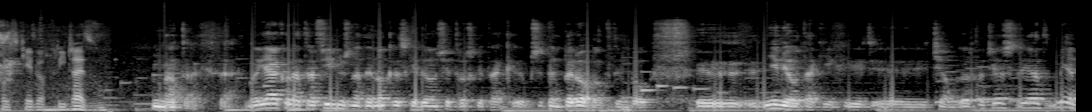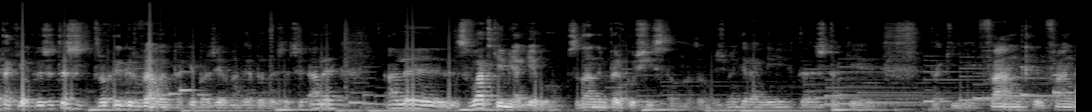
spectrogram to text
polskiego free jazzu. No tak, tak. No ja akurat trafiłem już na ten okres, kiedy on się troszkę tak y, przytemperował w tym, bo y, nie miał takich y, y, ciągów, chociaż ja miałem taki okres, że też trochę grywałem takie bardziej awangardowe rzeczy, ale, ale z Władkiem Jagiełą, znanym perkusistą, no to myśmy grali też takie, taki funk, funk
